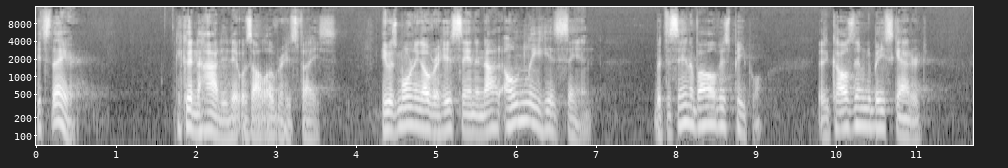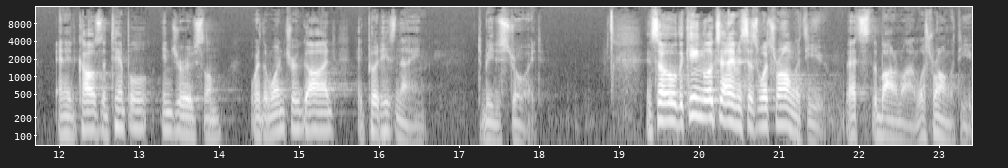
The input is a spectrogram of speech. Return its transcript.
it's there. He couldn't hide it, it was all over his face. He was mourning over his sin, and not only his sin, but the sin of all of his people that had caused them to be scattered and had caused the temple in Jerusalem, where the one true God had put his name, to be destroyed. And so the king looks at him and says, What's wrong with you? That's the bottom line. What's wrong with you?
